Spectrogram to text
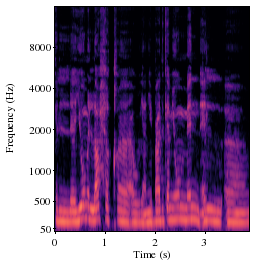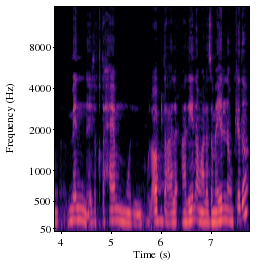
في اليوم اللاحق أو يعني بعد كام يوم من من الاقتحام والقبض علينا وعلى زمايلنا وكده.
